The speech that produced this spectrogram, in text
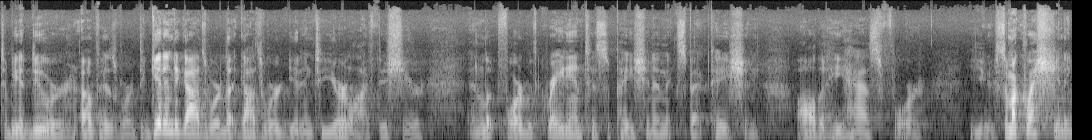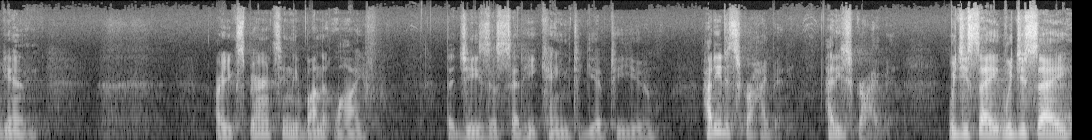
to be a doer of His Word, to get into God's Word. Let God's Word get into your life this year and look forward with great anticipation and expectation all that He has for you. So, my question again Are you experiencing the abundant life that Jesus said he came to give to you? How do you describe it? How do you describe it? Would you say, would you say,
